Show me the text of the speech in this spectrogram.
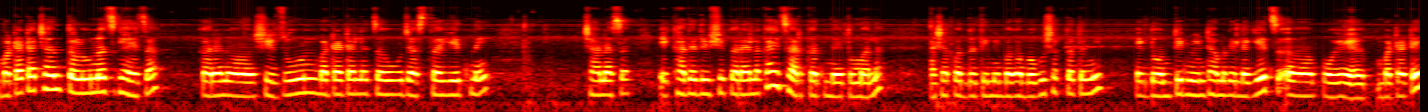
बटाटा छान तळूनच घ्यायचा. कारण शिजवून बटाट्याला चव जास्त येत नाही. छान असं एखाद्या दिवशी करायला काहीच हरकत नाही तुम्हाला. अशा पद्धतीने बघा बघू शकता तुम्ही. एक दोन तीन मिनटामध्ये लगेच पोहे बटाटे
